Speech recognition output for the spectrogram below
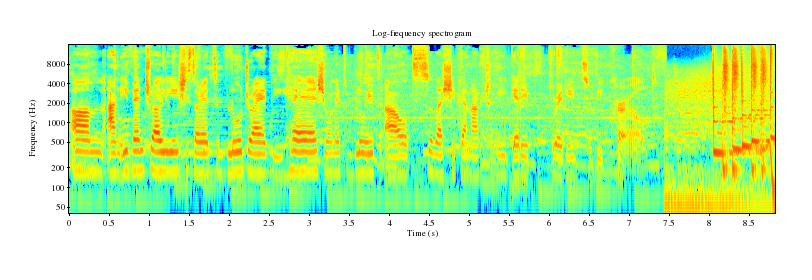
Um, and eventually she started to blow dry the hair. She wanted to blow it out so that she can actually get it ready to be curled.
